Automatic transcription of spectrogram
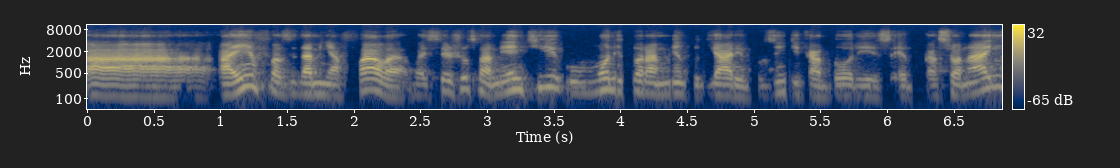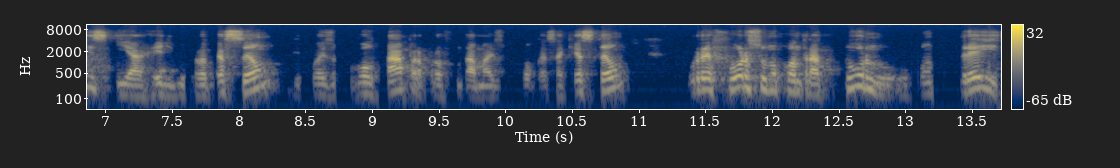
A, a, ênfase da minha fala vai ser justamente o monitoramento diário dos indicadores educacionais e a rede de proteção, depois eu vou voltar para aprofundar mais um pouco essa questão, o reforço no contraturno, o ponto 3,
